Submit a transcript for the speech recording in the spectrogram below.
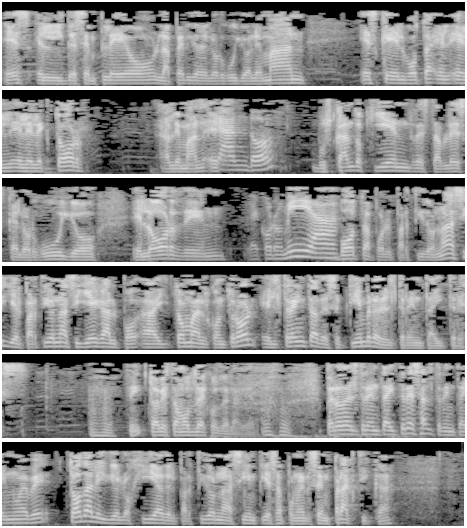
es el desempleo, la pérdida del orgullo alemán, es que el, vota- el, el- el elector alemán, eh, Buscando buscando quién restablezca el orgullo, el orden, la economía. vota por el partido nazi y el partido nazi llega al po- ahí toma el control el 30 de septiembre del 33. ¿Sí? Todavía estamos lejos de la guerra. Pero del 33 al 39, toda la ideología del partido nazi empieza a ponerse en práctica,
